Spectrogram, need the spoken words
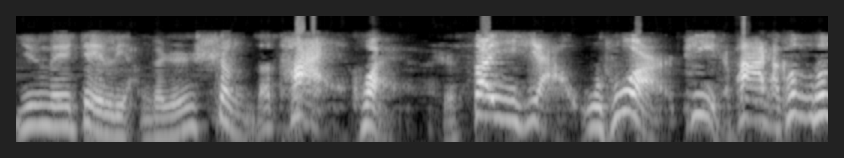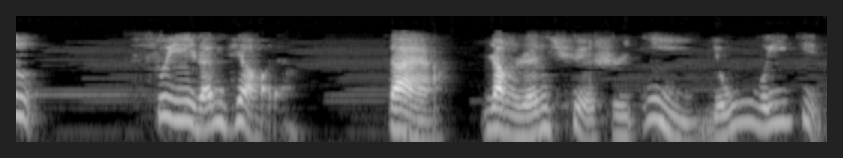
因为这两个人胜的太快了，是三下五除二，噼里啪嚓，吭吭。虽然漂亮，但啊，让人却是意犹未尽。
